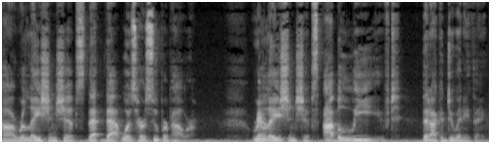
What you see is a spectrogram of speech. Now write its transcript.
uh, relationships that that was her superpower. Relationships. I believed that I could do anything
